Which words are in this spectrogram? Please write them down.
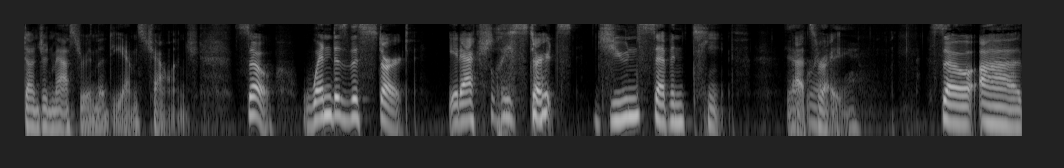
Dungeon Master in the DM's Challenge. So, when does this start? It actually starts June 17th. Get That's ready. right. So uh,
